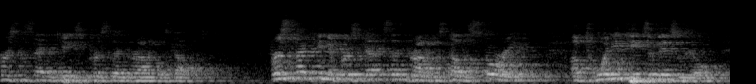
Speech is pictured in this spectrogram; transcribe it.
First and Second Kings and First and Second Chronicles covers. First and Second Kings and First and Second Chronicles tell the story of 20 kings of Israel,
